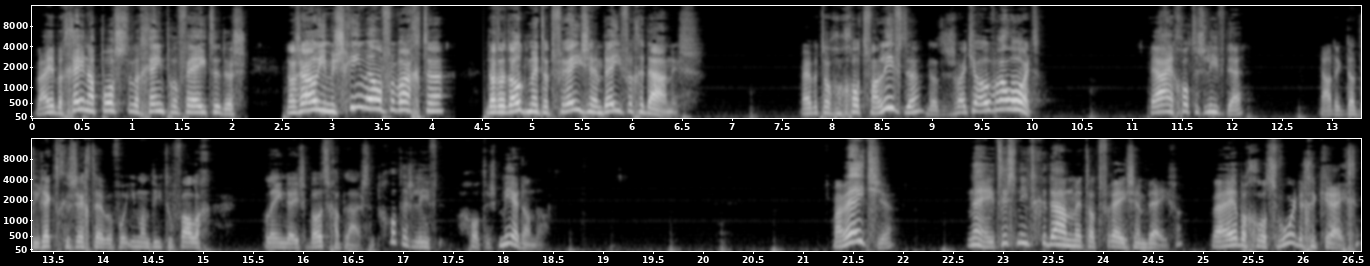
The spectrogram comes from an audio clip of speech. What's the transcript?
Wij hebben geen apostelen, geen profeten, dus dan zou je misschien wel verwachten dat het ook met het vrezen en beven gedaan is. We hebben toch een God van liefde, dat is wat je overal hoort. Ja, en God is liefde, hè? Laat ik dat direct gezegd hebben voor iemand die toevallig alleen deze boodschap luistert. God is liefde. God is meer dan dat. Maar weet je, nee, het is niet gedaan met dat vrees en beven. Wij hebben Gods woorden gekregen,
